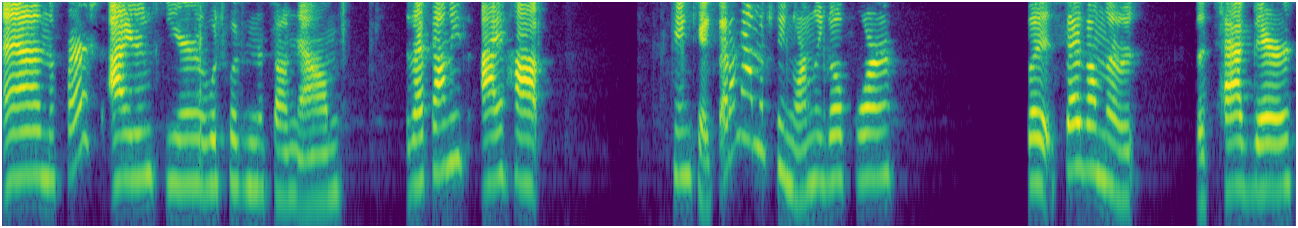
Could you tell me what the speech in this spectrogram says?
And the first item here, which was in the thumbnail, is I found these IHOP pancakes. I don't know how much they normally go for, but it says on the the tag there.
